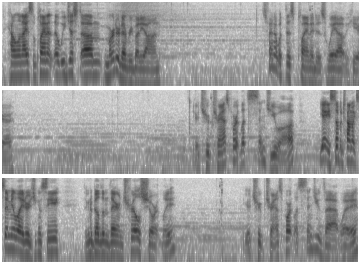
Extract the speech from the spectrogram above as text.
to colonize the planet that we just um, murdered everybody on. Let's find out what this planet is way out here. Your troop transport, let's send you up. Yay, subatomic simulators. You can see they're going to build them there in Trill shortly. Your troop transport, let's send you that way.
